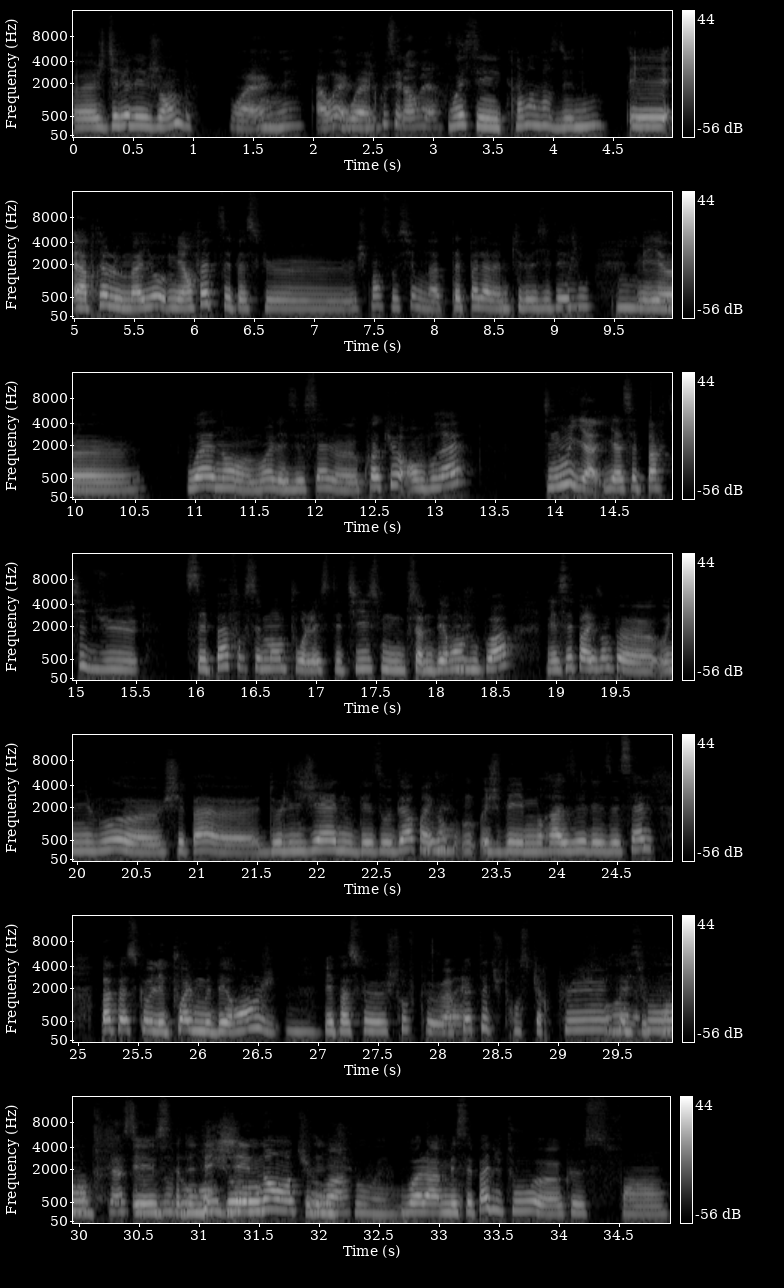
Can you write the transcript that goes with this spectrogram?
euh, je dirais les jambes. Ouais. Ah ouais? Ah ouais, Ouais. du coup c'est l'inverse. Ouais, c'est grave l'inverse de nous. Et après, le maillot. Mais en fait, c'est parce que je pense aussi, on n'a peut-être pas la même pilosité et Oui. tout. Mm. Mais euh, ouais, non, moi, les aisselles, euh, quoique, en vrai, sinon, il y a, il y a cette partie du. C'est pas forcément pour l'esthétisme ou ça me dérange Mhm. ou quoi, mais c'est par exemple euh, au niveau, euh, je sais pas, euh, de l'hygiène ou des odeurs, par Ouais. exemple, je vais me raser les aisselles, pas parce que les poils me dérangent, Mm. mais parce que je trouve que Ouais. après, tu transpires plus, Ouais, tout. ça. En tout cas, c'est Et. C'est gênant, tu vois. chaud. Voilà, mais c'est pas du tout que. Enfin.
